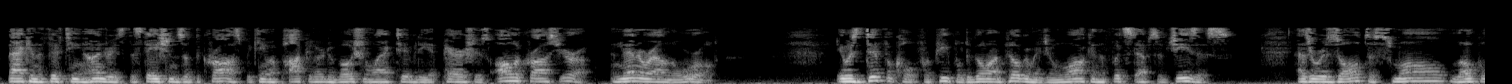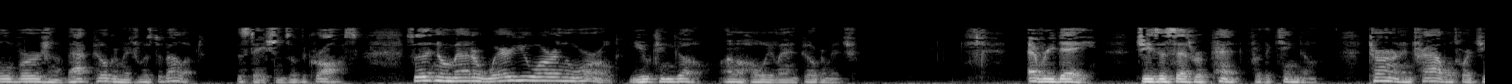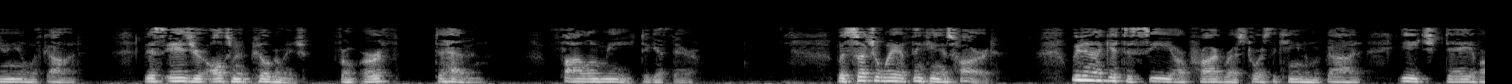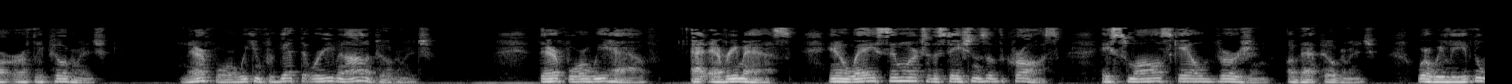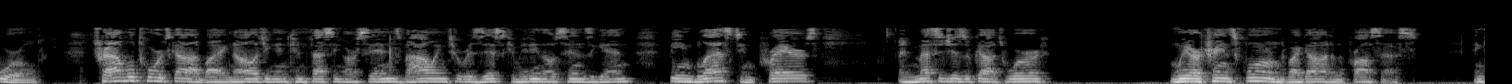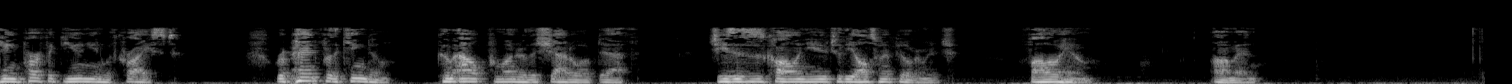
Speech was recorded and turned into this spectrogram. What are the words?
Back in the 1500s, the Stations of the Cross became a popular devotional activity at parishes all across Europe and then around the world. It was difficult for people to go on pilgrimage and walk in the footsteps of Jesus. As a result, a small local version of that pilgrimage was developed. the stations of the cross, so that no matter where you are in the world, you can go on a Holy Land pilgrimage. Every day, Jesus says, repent for the kingdom. Turn and travel towards union with God. This is your ultimate pilgrimage from earth to heaven. Follow me to get there. But such a way of thinking is hard. We do not get to see our progress towards the kingdom of God each day of our earthly pilgrimage. Therefore, we can forget that we're even on a pilgrimage. Therefore, we have, at every Mass, in a way similar to the Stations of the Cross, a small scale version of that pilgrimage, where we leave the world, travel towards God by acknowledging and confessing our sins, vowing to resist committing those sins again, being blessed in prayers and messages of God's Word. We are transformed by God in the process and gain perfect union with Christ. Repent for the kingdom. Come out from under the shadow of death. Jesus is calling you to the ultimate pilgrimage. Follow him. Amen.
